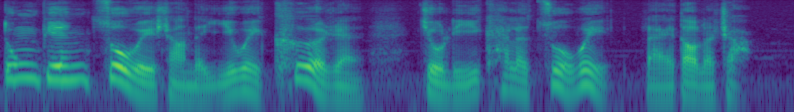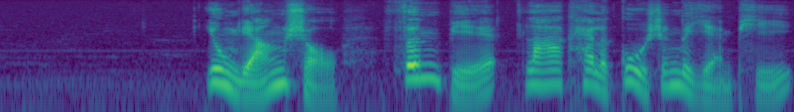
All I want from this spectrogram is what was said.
东边座位上的一位客人就离开了座位，来到了这儿，用两手分别拉开了顾生的眼皮，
